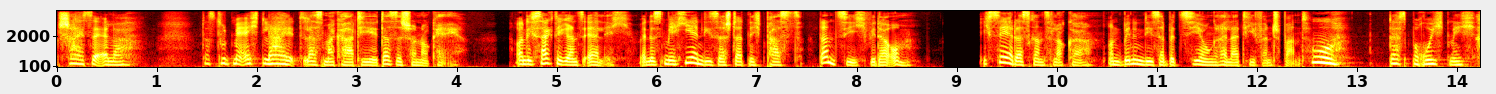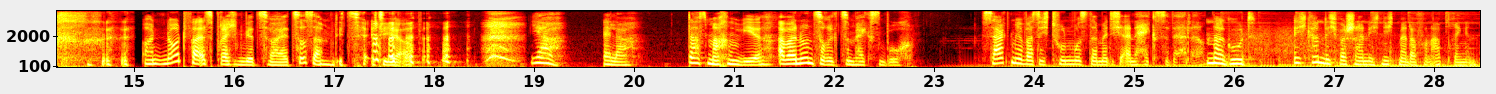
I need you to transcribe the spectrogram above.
Scheiße, Ella. Das tut mir echt leid. Lass mal, Kathi, das ist schon okay. Und ich sag dir ganz ehrlich, wenn es mir hier in dieser Stadt nicht passt, dann ziehe ich wieder um. Ich sehe das ganz locker und bin in dieser Beziehung relativ entspannt. Uh, das beruhigt mich. und notfalls brechen wir zwei zusammen die Zelte hier ab. ja, Ella, das machen wir. Aber nun zurück zum Hexenbuch. Sag mir, was ich tun muss, damit ich eine Hexe werde. Na gut, ich kann dich wahrscheinlich nicht mehr davon abbringen.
